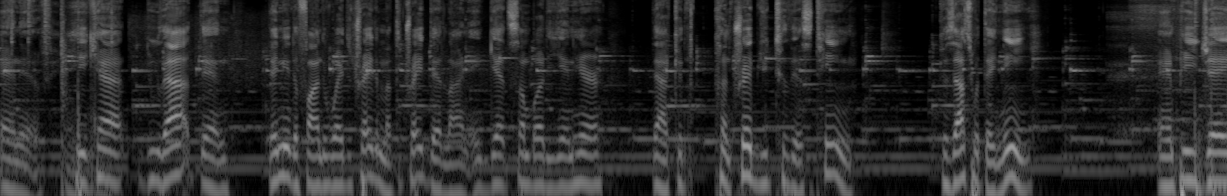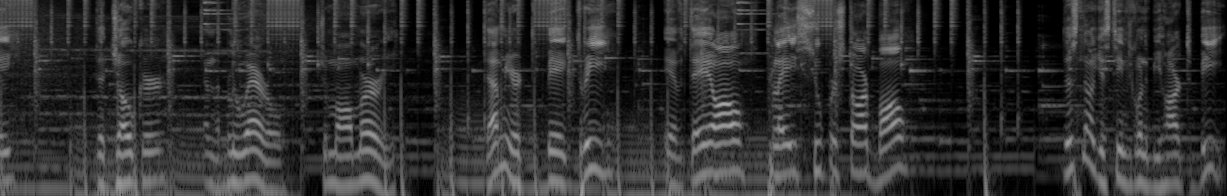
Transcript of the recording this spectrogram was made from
and if he can't do that, then they need to find a way to trade him at the trade deadline and get somebody in here that could contribute to this team, because that's what they need. And PJ, the Joker, and the Blue Arrow Jamal Murray. Them your big three. If they all play superstar ball, this Nuggets team is going to be hard to beat.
